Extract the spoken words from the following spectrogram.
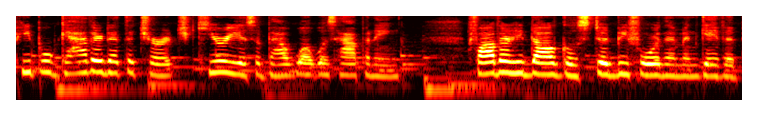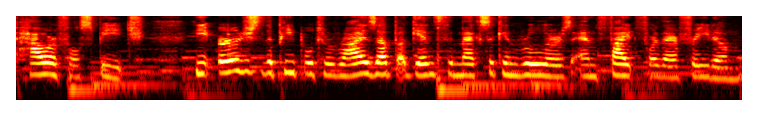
People gathered at the church, curious about what was happening. Father Hidalgo stood before them and gave a powerful speech. He urged the people to rise up against the Mexican rulers and fight for their freedom.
